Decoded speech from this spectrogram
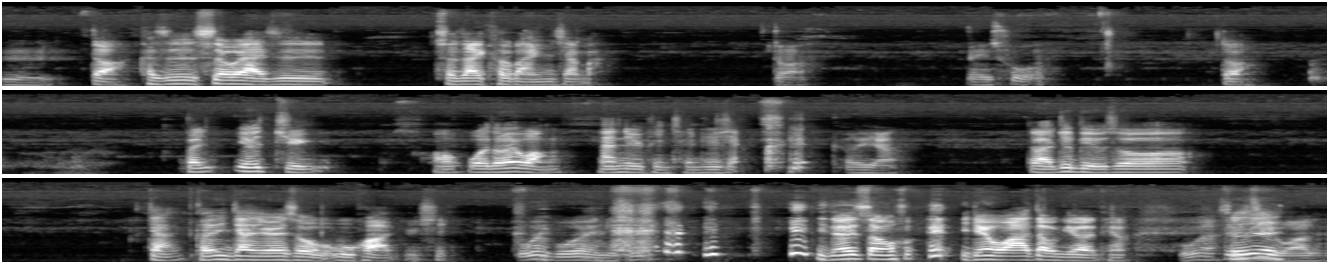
嗯，对吧、可是社会还是存在刻板印象吧，对啊，没错。对啊、本有举，哦，我都会往男女平权去想，可以啊，对吧、就比如说，这样，可是你这样就会说我物化女性，不会不会，你是 你都会说，你就会挖洞给我跳。不会啊，就是自己挖的。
